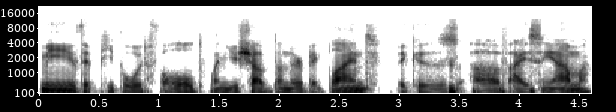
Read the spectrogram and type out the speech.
me that people would fold when you shoved on their big blind because of ICM.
